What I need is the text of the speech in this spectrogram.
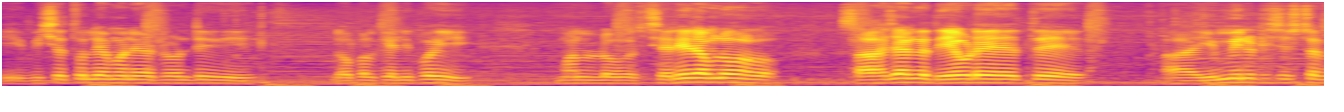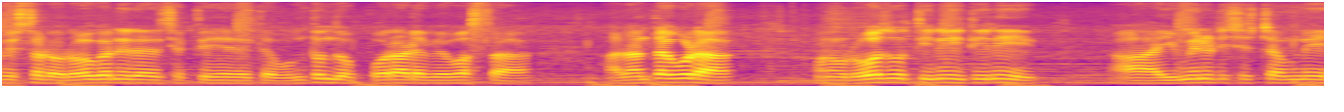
ఈ విషతుల్యమైనటువంటిది లోపలికి వెళ్ళిపోయి మనలో శరీరంలో సహజంగా దేవుడు ఏదైతే ఇమ్యూనిటీ సిస్టమ్ ఇస్తాడో రోగనిరోధక శక్తి ఏదైతే ఉంటుందో పోరాడే వ్యవస్థ అదంతా కూడా మనం రోజు తిని తిని ఆ ఇమ్యూనిటీ సిస్టమ్ని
